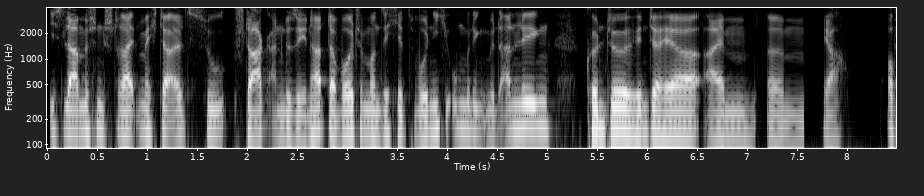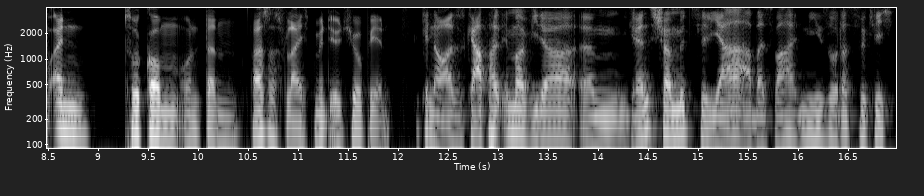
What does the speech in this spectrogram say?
islamischen Streitmächte als zu stark angesehen hat. Da wollte man sich jetzt wohl nicht unbedingt mit anlegen, könnte hinterher einem, ähm, ja, auf einen zurückkommen und dann war es das vielleicht mit Äthiopien. Genau, also es gab halt immer wieder ähm, Grenzscharmützel, ja, aber es war halt nie so, dass wirklich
